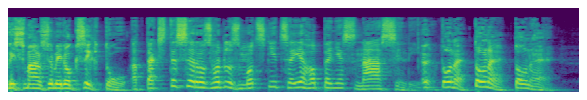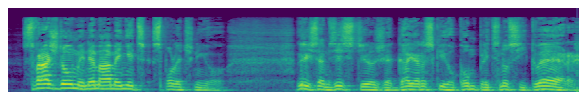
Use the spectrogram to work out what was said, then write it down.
vysmál se mi do ksichtu. A tak jste se rozhodl zmocnit se jeho peněz násilí. E, To ne, to ne, to ne. S vraždou my nemáme nic společného. Když jsem zjistil, že Gajarskýho komplic nosí kvér,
